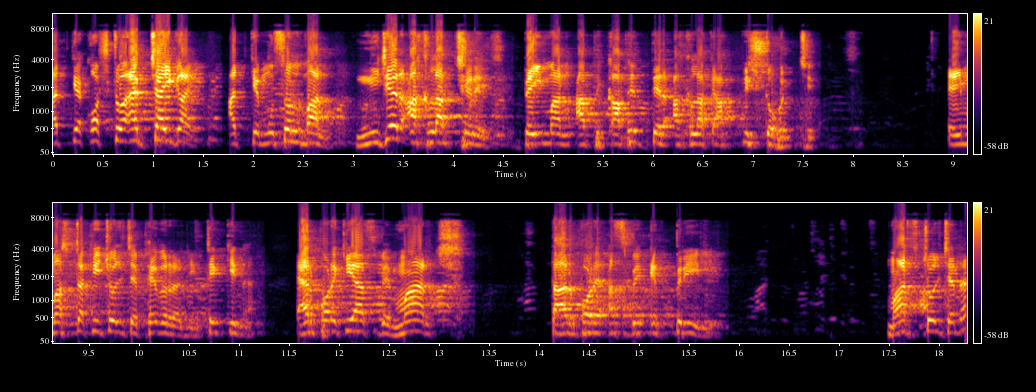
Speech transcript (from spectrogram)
আজকে কষ্ট এক জায়গায়, আজকে মুসলমান নিজের আখলাক ছেড়ে বেঈমান আপ- কাফেরদের আখলাকে আকৃষ্ট হচ্ছে। এই মাসটা কি চলছে? ফেব্রুয়ারি, ঠিক কিনা এরপরে কি আসবে? মার্চ, তারপরে আসবে এপ্রিল। মার্চ চলছে না?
